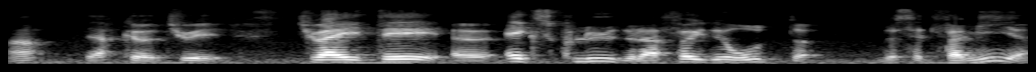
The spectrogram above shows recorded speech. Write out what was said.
Hein. C'est-à-dire que tu, es, tu as été euh, exclu de la feuille de route de cette famille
